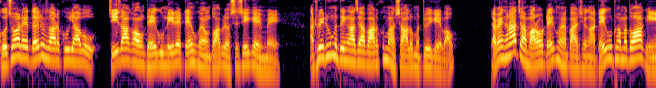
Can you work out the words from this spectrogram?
ကိုချောလည်းတဲလွန်စားတစ်ခုရဖို့ကြီးစားကောင်ဒဲကူနေတဲ့တဲဟူခံကိုသွားပြီးတော့စစ်ဆေးခဲ့ပေမဲ့အထွေထူးမတင်ကားစရာဘာတစ်ခုမှရှာလို့မတွေ့ခဲ့ပါဘူးဒါပေမဲ့ခဏကြာမှာတော့တဲခွန်ပိုင်ရှင်ကဒဲကူထွက်မသွားခင်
